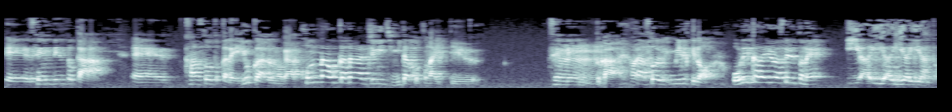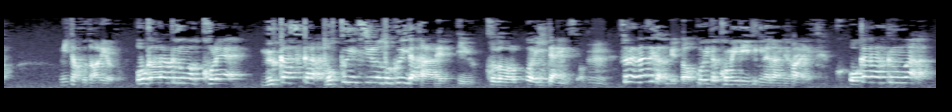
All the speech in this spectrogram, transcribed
えー宣伝とか、えー感想とかでよくあるのが、こんな岡田准一見たことないっていう宣伝とか、うんはい感想見るけど、俺から言わせるとね、いやいやいやいやと。見たことあるよと。岡田くんはこれ、昔から得意中の得意だからねっていうことを言いたいんですよ。うん。それはなぜかというと、こういったコメディ的な感じのね、はい岡田くんは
